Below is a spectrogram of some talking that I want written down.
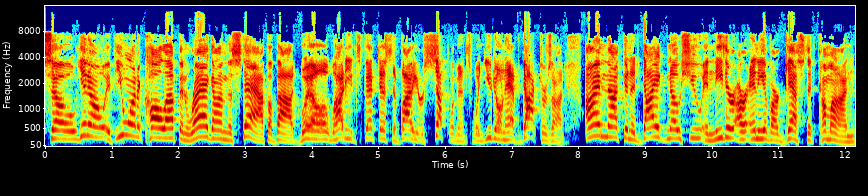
So, you know, if you want to call up and rag on the staff about, well, how do you expect us to buy your supplements when you don't have doctors on? I'm not going to diagnose you, and neither are any of our guests that come on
